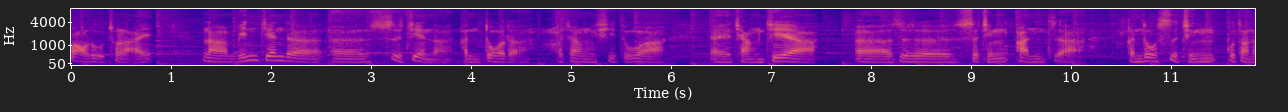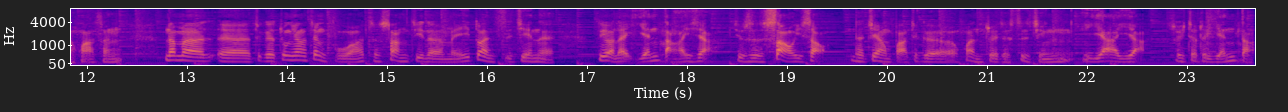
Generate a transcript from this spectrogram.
暴露出来。那民间的呃事件呢很多的，好像吸毒啊。哎，抢劫啊，呃，是事情案子啊，很多事情不断的发生。那么，呃，这个中央政府啊，这上级呢，每一段时间呢，都要来严打一下，就是扫一扫，那这样把这个犯罪的事情压一压，所以叫做严打。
